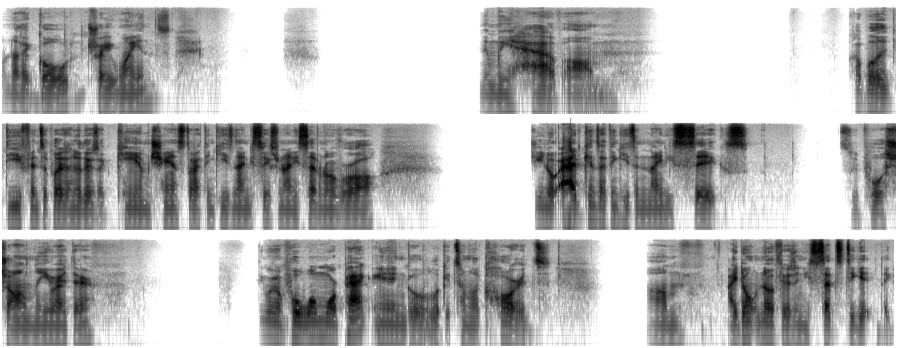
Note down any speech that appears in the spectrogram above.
Another gold, Trae Waynes. And then we have um a couple of defensive players. I know there's a Kam Chancellor. I think he's 96 or 97 overall. Geno Atkins, I think he's a 96. So we pull Sean Lee right there. I think we're going to pull one more pack and go look at some of the cards. Um, I don't know if there's any sets to get like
